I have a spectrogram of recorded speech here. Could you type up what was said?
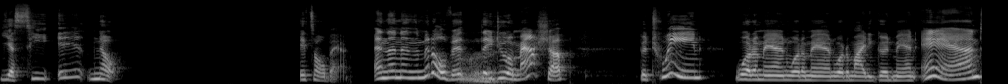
Yes, he is. No. It's all bad. And then in the middle of it, they do a mashup between what a man, what a man, what a mighty good man, and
